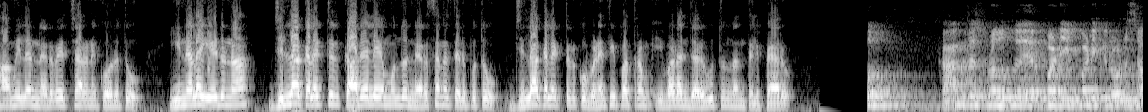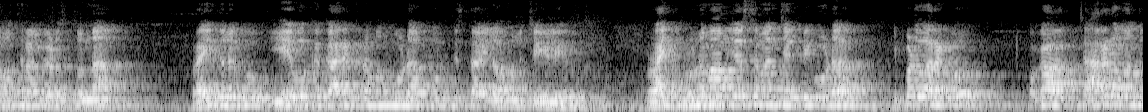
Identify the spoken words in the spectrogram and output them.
హామీలను నెరవేర్చాలని కోరుతూ ఈ నెల ఏడున జిల్లా కలెక్టర్ కార్యాలయం ముందు నిరసన తెలుపుతూ జిల్లా కలెక్టర్కు వినతి పత్రం ఇవ్వడం జరుగుతుందని తెలిపారు. కాంగ్రెస్ ప్రభుత్వం ఏర్పడి ఇప్పటికి రెండు సంవత్సరాలు గడుస్తున్నా రైతులకు ఏ ఒక్క కార్యక్రమం కూడా పూర్తి స్థాయిలో అమలు చేయలేదు. రైతు రుణమాఫీ చేస్తామని చెప్పి కూడా ఇప్పటి వరకు ఒక చారణ వంతు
